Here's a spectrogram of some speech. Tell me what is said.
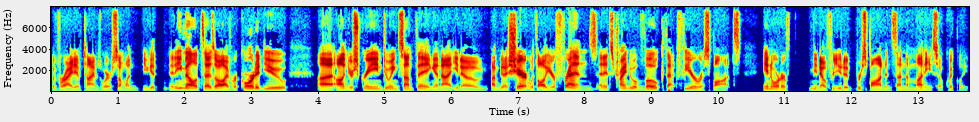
a variety of times where someone you get an email that says, "Oh, I've recorded you uh, on your screen doing something, and I, you know, I'm going to share it with all your friends," and it's trying to evoke that fear response in order, you know, for you to respond and send them money so quickly.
